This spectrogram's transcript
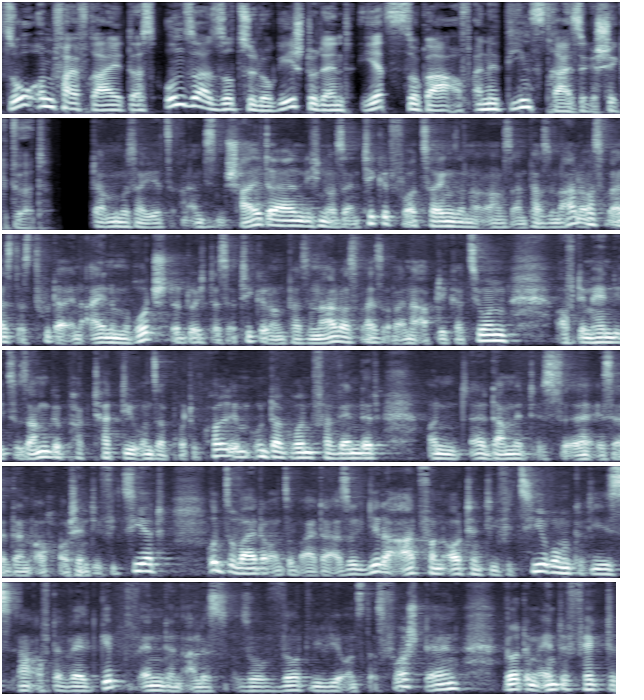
So unfallfrei, dass unser Soziologiestudent jetzt sogar auf eine Dienstreise geschickt wird. Da muss er jetzt an diesem Schalter nicht nur sein Ticket vorzeigen, sondern auch seinen Personalausweis. Das tut er in einem Rutsch, dadurch, dass er Ticket und Personalausweis auf einer Applikation auf dem Handy zusammengepackt hat, die unser Protokoll im Untergrund verwendet. Und äh, damit ist, äh, ist er dann auch authentifiziert und so weiter und so weiter. Also jede Art von Authentifizierung, die es auf der Welt gibt, wenn denn alles so wird, wie wir uns das vorstellen, wird im Endeffekt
